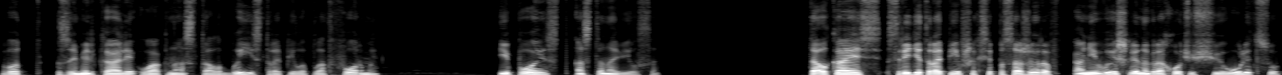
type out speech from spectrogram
Вот замелькали у окна столбы и стропила платформы, и поезд остановился. Толкаясь среди торопившихся пассажиров, они вышли на грохочущую улицу,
